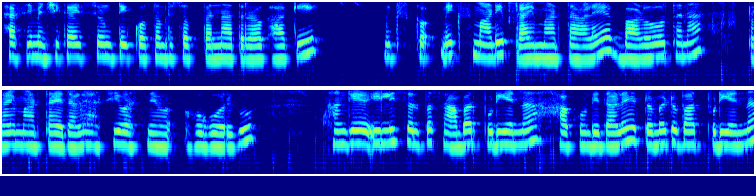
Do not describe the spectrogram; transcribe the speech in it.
ಹಸಿಮೆಣ್ಸಿಕಾಯಿ ಶುಂಠಿ, ಕೊತ್ತಂಬರಿ ಸೊಪ್ಪನ್ನು ಅದರೊಳಗೆ ಹಾಕಿ ಮಿಕ್ಸ್ ಮಿಕ್ಸ್ ಮಾಡಿ ಫ್ರೈ ಮಾಡ್ತಾಳೆ. ಬಾಳೋತನ ಫ್ರೈ ಮಾಡ್ತಾ ಇದ್ದಾಳೆ ಹಸಿ ವಾಸನೆ ಹೋಗುವವರೆಗೂ ಹಾಗೆ ಇಲ್ಲಿ ಸ್ವಲ್ಪ ಸಾಂಬಾರು ಪುಡಿಯನ್ನು ಹಾಕ್ಕೊಂಡಿದ್ದಾಳೆ ಟೊಮೆಟೊ ಬಾತ್ ಪುಡಿಯನ್ನು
